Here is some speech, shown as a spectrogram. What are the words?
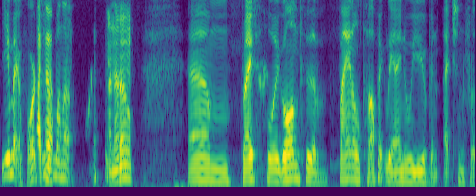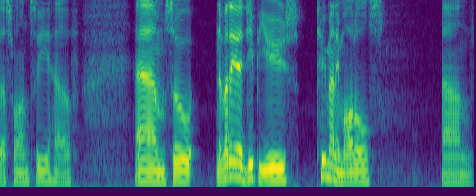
you make a fortune I at the minute. I know. Um, right, well, we go on to the final topic. Lee, I know you've been itching for this one, so you have. Um, so NVIDIA GPUs, too many models, and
